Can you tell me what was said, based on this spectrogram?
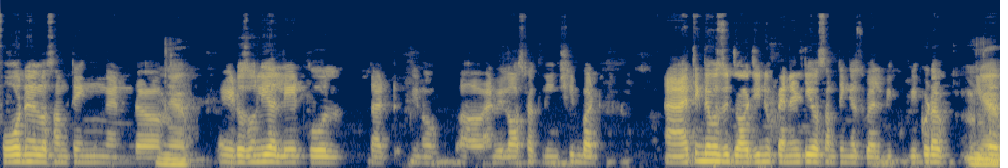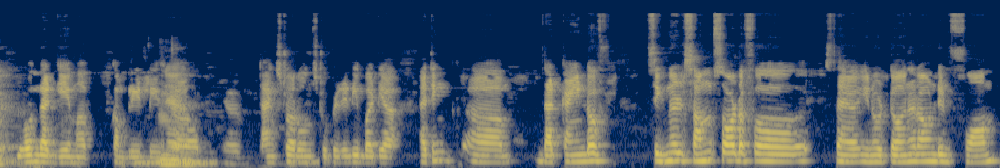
four 0 or something. And uh, yeah, it was only a late goal that you know, uh, and we lost a clean sheet. But I think there was a Jorginho penalty or something as well. We, we could have yeah, blown that game up completely, uh, yeah, uh, thanks to our own stupidity. But yeah, I think um, that kind of signaled some sort of a uh, you know turnaround in form.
